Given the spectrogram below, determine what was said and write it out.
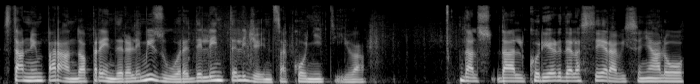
stanno imparando a prendere le misure dell'intelligenza cognitiva. Dal, dal Corriere della Sera vi segnalo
